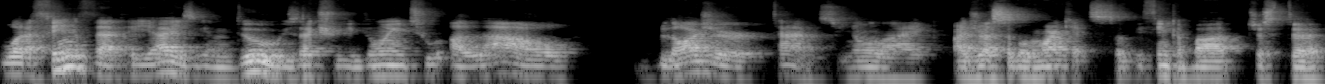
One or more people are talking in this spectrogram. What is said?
what I think that AI is going to do is actually going to allow larger TAMs, you know, like addressable markets. So if you think about just the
